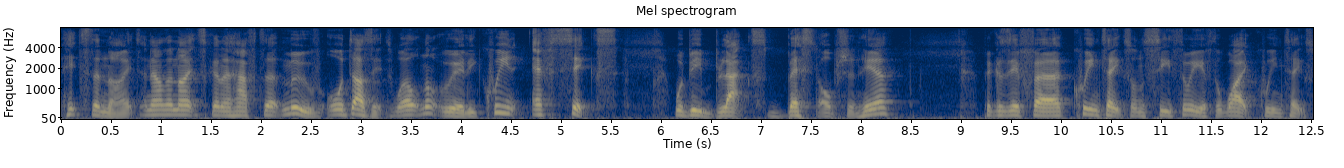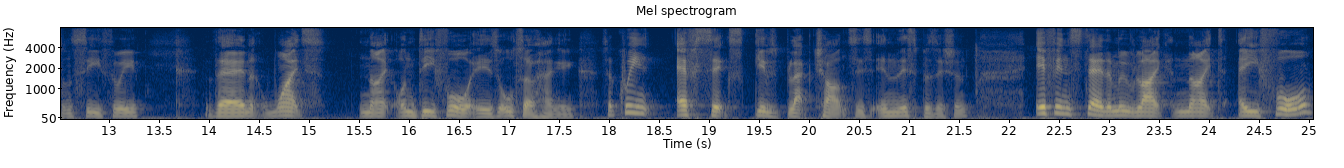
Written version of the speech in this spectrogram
hits the knight, and now the knight's going to have to move, or does it? Well, not really. Queen f6 would be black's best option here, because if uh, queen takes on c3, if the white queen takes on c3, then white's knight on d4 is also hanging. So queen f6 gives black chances in this position. If instead a move like knight a4,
